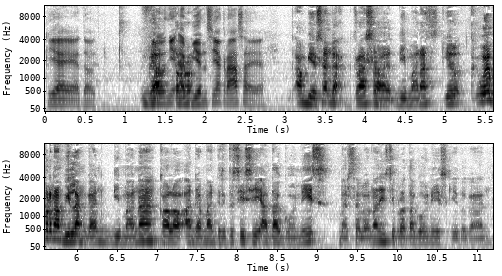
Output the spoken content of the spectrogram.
Iya iya tahu. tuh. Nggak Feel-nya ter- ambience-nya kerasa ya. ambience nggak kerasa di mana gue pernah bilang kan di mana Hmm. kalau ada Madrid itu sisi antagonis Barcelona sisi protagonis gitu kan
